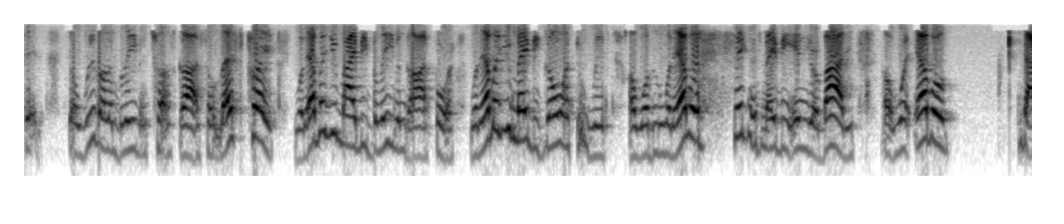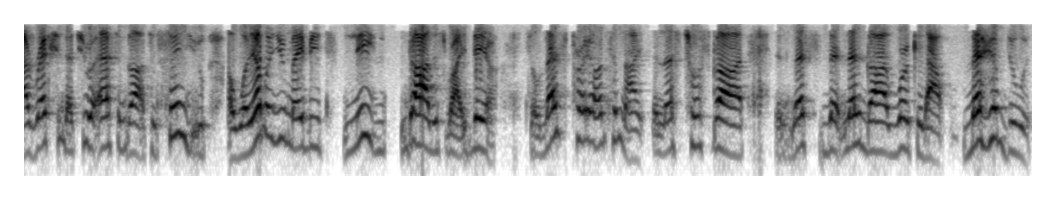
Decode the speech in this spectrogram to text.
said it. So we're going to believe and trust God. So let's pray whatever you might be believing God for, whatever you may be going through with, or whatever sickness may be in your body, or whatever direction that you're asking God to send you, or whatever you may be needing, God is right there. So let's pray on tonight and let's trust God and let's let, let God work it out. Let him do it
